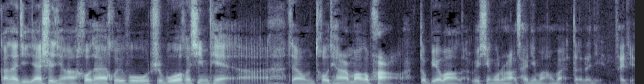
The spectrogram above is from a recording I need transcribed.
刚才几件事情啊，后台回复直播和芯片啊，在我们头条冒个泡啊都别忘了微信公众号财经网红办等着你，再见。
